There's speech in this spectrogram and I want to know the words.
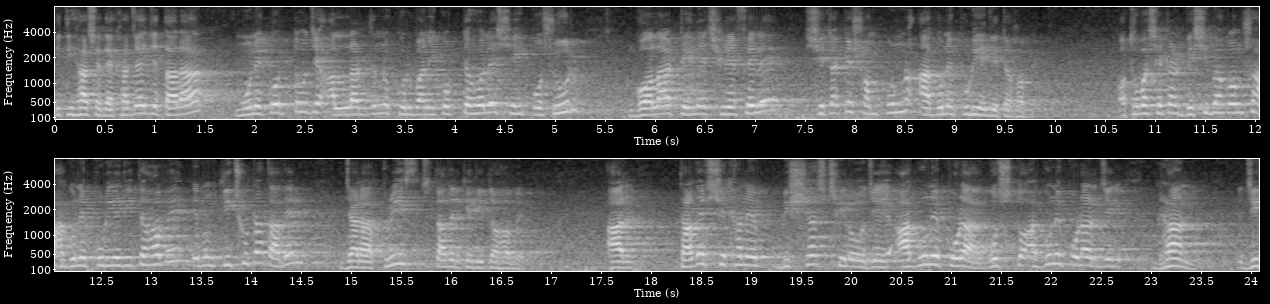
ইতিহাসে দেখা যায় যে তারা মনে করত যে আল্লাহর জন্য কুরবানি করতে হলে সেই পশুর গলা টেনে ছিঁড়ে ফেলে সেটাকে সম্পূর্ণ আগুনে পুড়িয়ে দিতে হবে। অথবা সেটার বেশিরভাগ অংশ আগুনে পুড়িয়ে দিতে হবে এবং কিছুটা তাদের, যারা প্রিস্ট তাদেরকে দিতে হবে। আর তাদের সেখানে বিশ্বাস ছিল যে আগুনে পোড়া, গোস্ত আগুনে পোড়ার যে ঘ্রাণ, যে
